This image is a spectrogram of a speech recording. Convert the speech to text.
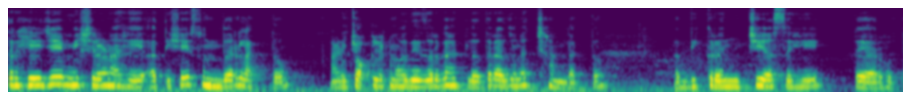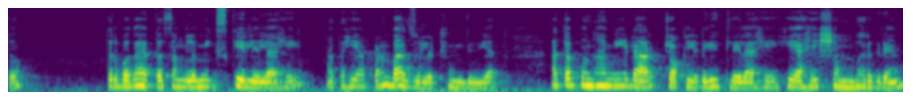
तर हे जे मिश्रण आहे अतिशय सुंदर लागतं आणि चॉकलेटमध्ये जर घातलं तर अजूनच छान लागतं. अगदी क्रंची असं हे तयार होतं. तर बघा आता चांगलं मिक्स केलेलं आहे. आता हे आपण बाजूला ठेवून देऊयात. आता पुन्हा मी डार्क चॉकलेट घेतलेलं आहे. हे आहे शंभर ग्रॅम.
